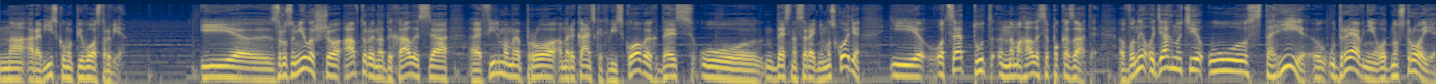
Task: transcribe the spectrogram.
на Аравійському півострові. І е, зрозуміло, що автори надихалися е, фільмами про американських військових десь у десь на середньому сході, і оце тут намагалися показати. Вони одягнуті у старі, у древні однострої.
